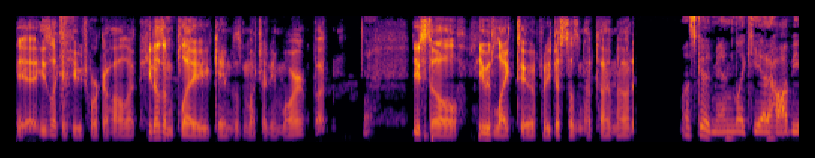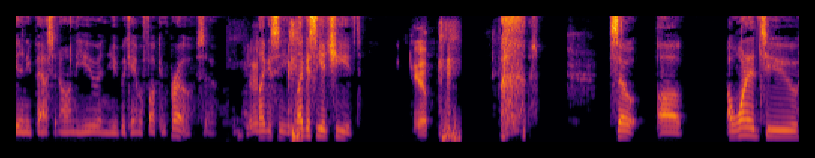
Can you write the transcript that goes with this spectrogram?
yeah, he's like a huge workaholic. He doesn't play games as much anymore, but yeah. He still he would like to, but he just doesn't have time now. Well, that's good, man. Like he had a hobby and he passed it on to you, and you became a fucking pro. So yeah. legacy, legacy achieved. Yep. so, uh, I wanted to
